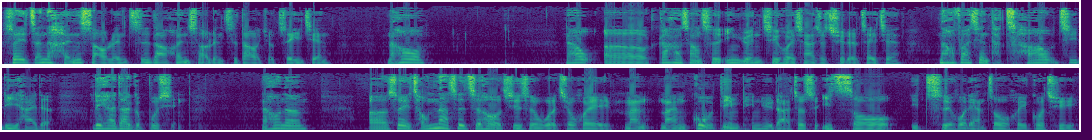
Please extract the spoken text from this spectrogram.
所以真的很少人知道，很少人知道有这一间。然后，然后呃，刚好上次因缘际会下就去了这间，然后发现它超级厉害的，厉害到一个不行。然后呢，呃，所以从那次之后，其实我就会蛮蛮固定频率的，就是一周一次或两周会过去。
